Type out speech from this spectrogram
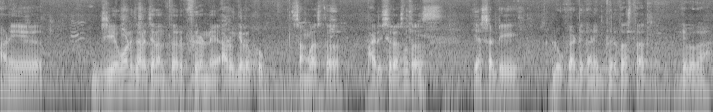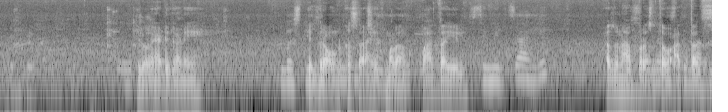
आणि जेवण झाल्याच्यानंतर फिरणे आरोग्याला खूप चांगलं असतं फायदेशीर असतं. यासाठी लोक या ठिकाणी फिरत असतात. हे बघा. हे बघा ह्या ठिकाणी हे ग्राउंड कसं आहे मला पाहता येईल. अजून हा प्रस्ताव आत्ताच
